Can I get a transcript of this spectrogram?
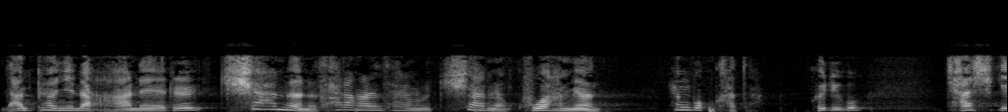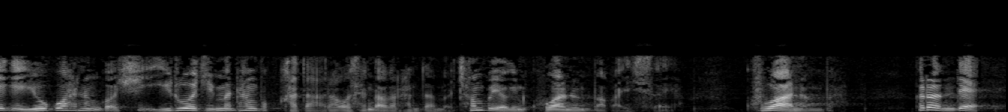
남편이나 아내를 취하면 사랑하는 사람을 취하면 구하면 행복하다. 그리고 자식에게 요구하는 것이 이루어지면 행복하다라고 생각을 한단 말이에요. 전부 여기는 구하는 바가 있어요. 구하는 바. 그런데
